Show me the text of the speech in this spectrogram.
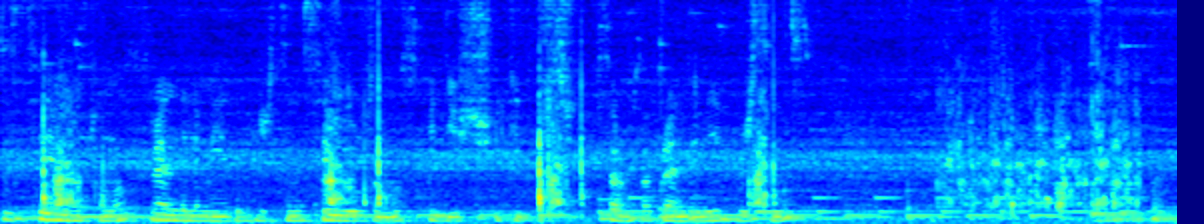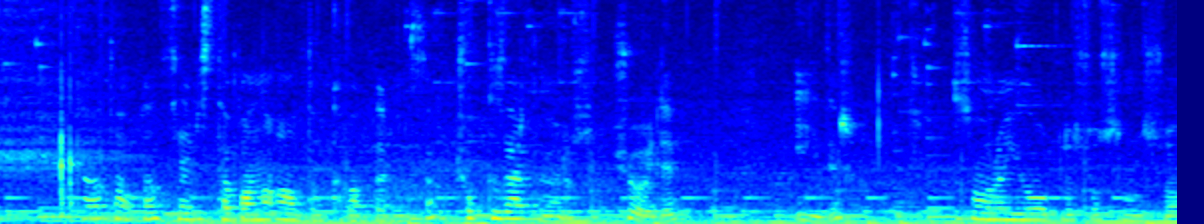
Siz sevmiyorsanız rendelemeyebilirsiniz. Seviyorsanız bir diş, iki diş sarımsak rendeleyebilirsiniz. Kağıt alttan servis tabağına aldım kabaklarımızı. Çok kızartmıyoruz. Şöyle iyidir. Sonra yoğurtlu sosumuzu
